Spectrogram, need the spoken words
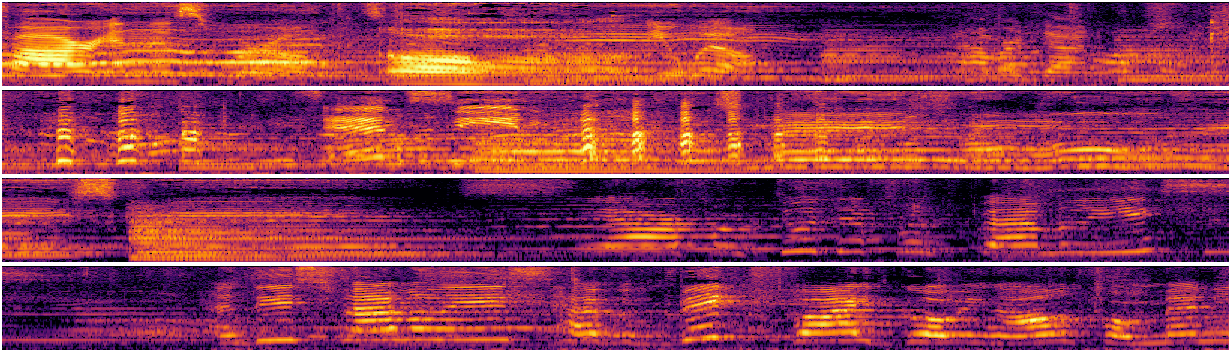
far in this world. Oh. You will. Now we're done. and scene. Made for movie screens. They are from two different families, and these families have a big fight going on for many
